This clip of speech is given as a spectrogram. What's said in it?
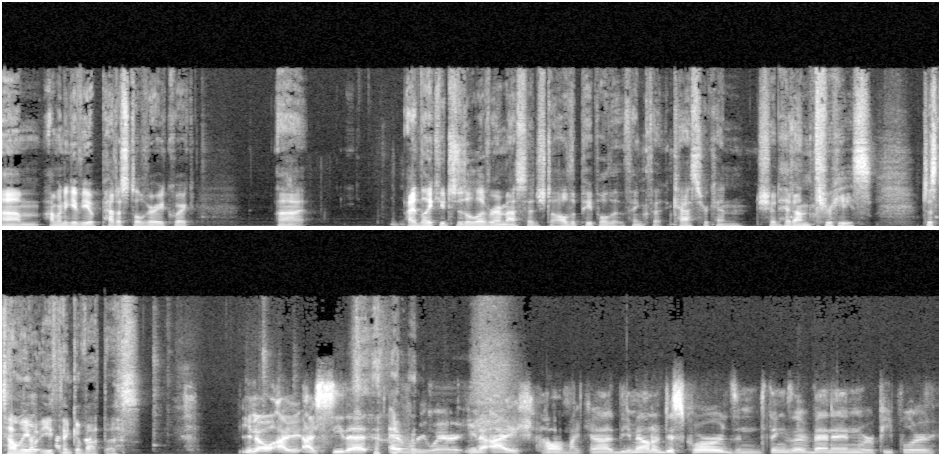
um, I'm going to give you a pedestal very quick. Uh, I'd like you to deliver a message to all the people that think that Kasrkin should hit on threes. Just tell me what you think about this. You know, I, I see that everywhere. You know, I oh my god, the amount of discords and things I've been in where people are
